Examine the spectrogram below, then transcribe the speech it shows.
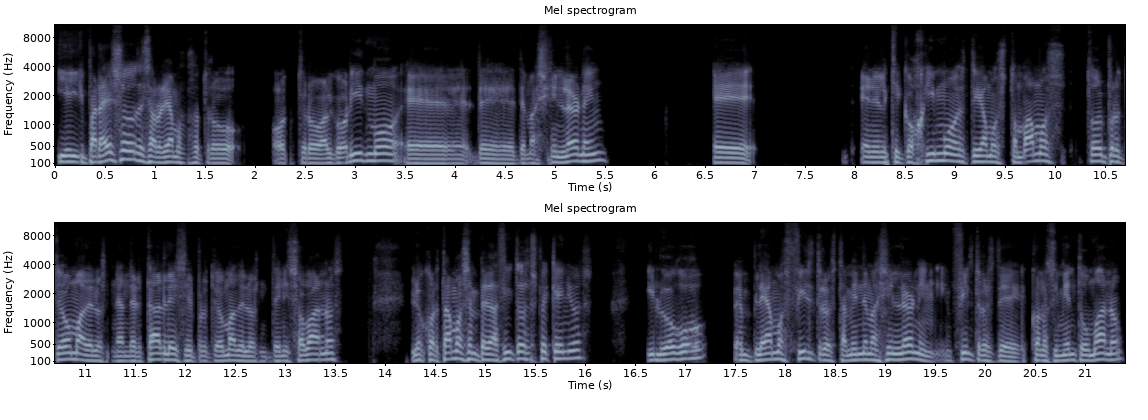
Y, para eso desarrollamos otro, otro algoritmo eh, de, Machine Learning eh, en el que cogimos, digamos, tomamos todo el proteoma de los neandertales y el proteoma de los denisovanos, lo cortamos en pedacitos pequeños y luego empleamos filtros también de Machine Learning, filtros de conocimiento humano,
